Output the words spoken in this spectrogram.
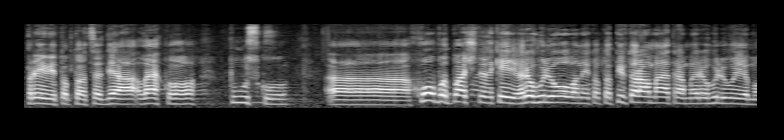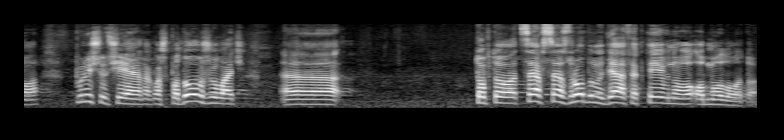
привід, тобто це для легкого пуску. Е, Хобот, бачите, такий регульований, тобто півтора метра ми регулюємо. Плюс ще є також подовжувач. Е, Тобто це все зроблено для ефективного обмолоту.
